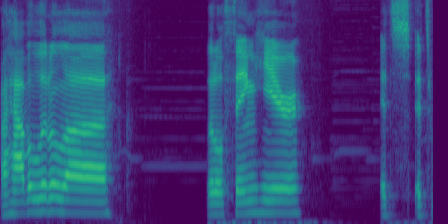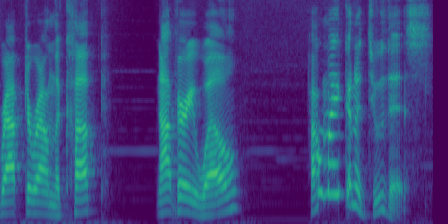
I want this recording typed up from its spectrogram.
I have a little uh, little thing here. It's it's wrapped around the cup, not very well. How am I gonna do this?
